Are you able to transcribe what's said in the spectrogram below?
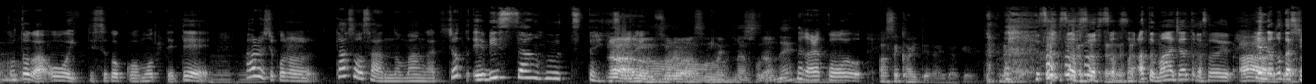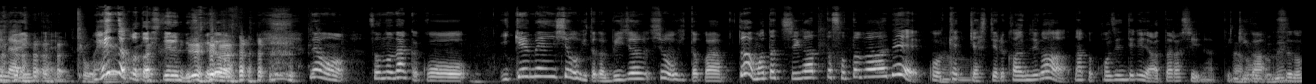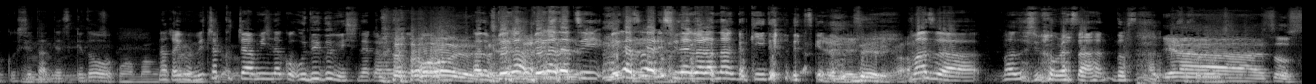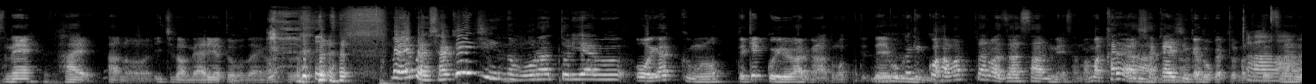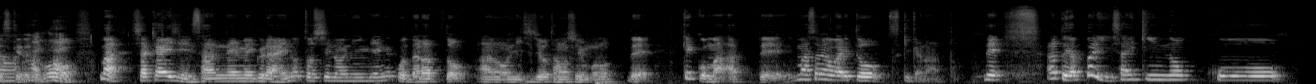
ことが多いってすごく思ってて、ある種このタソさんの漫画ってちょっと恵比寿さん風っつったらいいんですああかね。うんそれはそんな気なるしたね。だからこう、汗かいてないだけみたいな。そ うそうそうそうそう。あと麻雀とかそういう変なことはしないみたいな。変なことはしてるんですけど、でも、そのなんかこう、イケメン消費とか美女消費とかとはまた違った外側で、こう、キャッキャしてる感じが、なんか個人的には新しいなって気がすごくしてたんですけそどなんか今めちゃくちゃみんなこう腕組みしながら、あの、ベガ、ベガ立ち、ベガ座りしながらなんか聞いてるんですけど。まずは、まず島村さん、どうですかいやーそうですね。はい。あの一番目ありがとうございます。まあやっぱ社会人のモラトリアムを描くものって結構いろいろあるかなと思ってて、僕が結構ハマったのはザ・3名様まあ彼は社会人かどうかってまた別なんですけれども、あーはい。はいまあ社会人3年目ぐらいの年の人間がこうだらっとあの日常を楽しむものって結構まああってまあそれは割と好きかなと。であとやっぱり最近のこう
